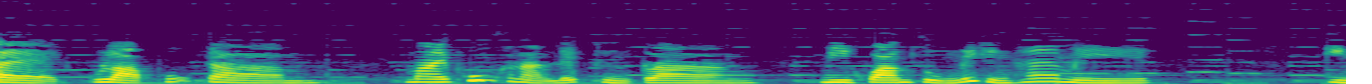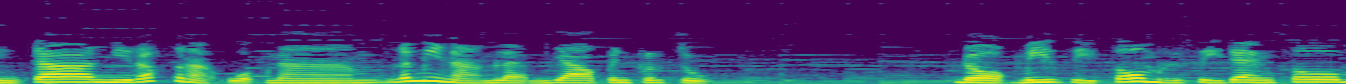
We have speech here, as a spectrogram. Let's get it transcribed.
8. กุหลาบพุกาม ไม้พุ่มขนาดเล็กถึงกลาง มีความสูงได้ถึง 5 เมตร กิ่งก้านมีลักษณะอวบน้ำ และมีหนามแหลมยาวเป็นกระจุก ดอกมีสีส้มหรือสีแดงส้ม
